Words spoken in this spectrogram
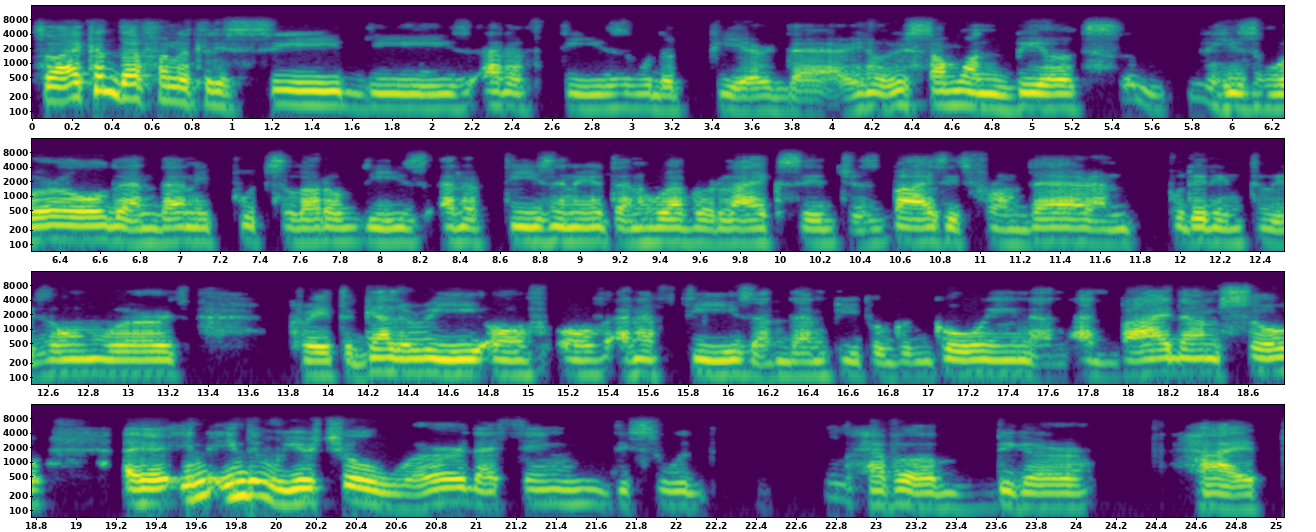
So I can definitely see these NFTs would appear there. You know, if someone builds his world and then he puts a lot of these NFTs in it, and whoever likes it just buys it from there and put it into his own words, create a gallery of, of NFTs, and then people could go in and, and buy them. So uh, in in the virtual world, I think this would have a bigger hype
